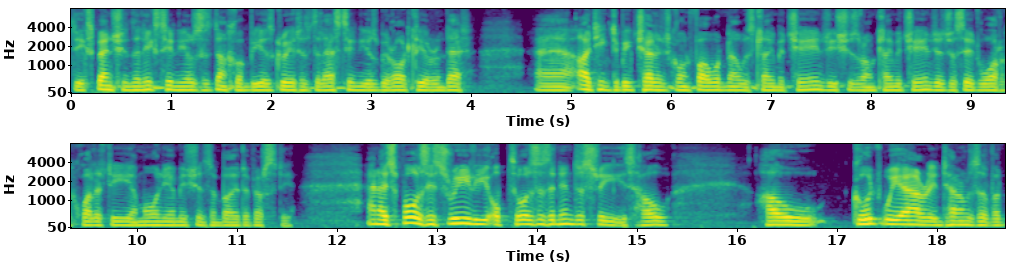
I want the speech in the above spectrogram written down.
the expansion in the next 10 years is not going to be as great as the last 10 years. We're all clear on that. Uh, I think the big challenge going forward now is climate change, issues around climate change, as you said, water quality, ammonia emissions, and biodiversity. And I suppose it's really up to us as an industry is how how good we are in terms of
